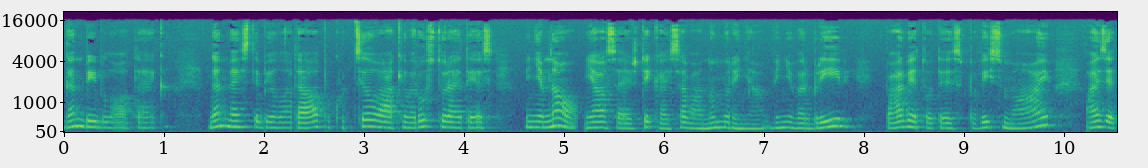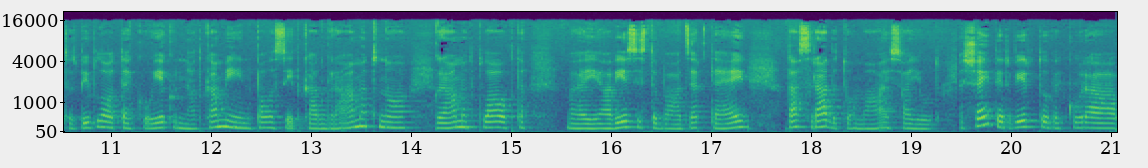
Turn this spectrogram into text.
gan biblioteka gan vestibilā telpa, kur cilvēki var uzturēties. Viņiem nav jāsēž tikai savā numuriņā. Viņi var brīvi pārvietoties pa visu māju, aiziet uz biblioteku, iekurināt kamīnu, palasīt kādu grāmatu no grāmatu plaukta vai viesistabā dzert tēju. Tas rada to māju sajūtu. Šeit ir virtuve, kurā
